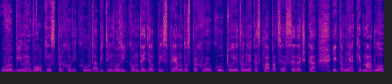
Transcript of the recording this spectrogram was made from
urobíme walk-in sprchový kút, aby tým vozíkom vedel prísť priamo do sprchového kútu, je tam nejaká sklápacia sedačka, je tam nejaké madlo,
